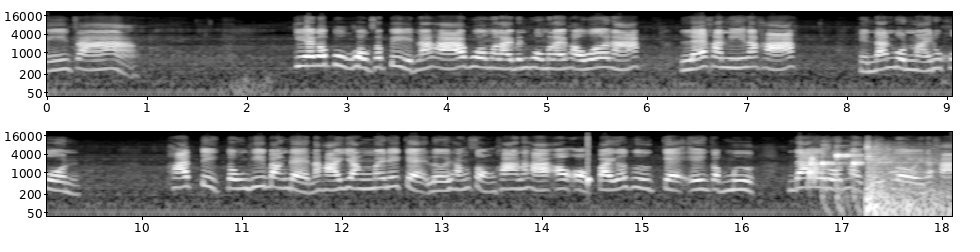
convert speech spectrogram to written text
นี่จ้า เกียร์กระปุก 6 สปีดนะคะ พวงมาลัยเป็นพวงมาลัยพาวเวอร์นะ และคันนี้นะคะ เห็นด้านบนไหมทุกคนพลาสติกตรงที่บังแดดนะคะ ยังไม่ได้แกะเลยทั้งสองข้างนะคะ เอาออกไปก็คือแกะเองกับมือได้รถใหม่คลิปเลยนะคะ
